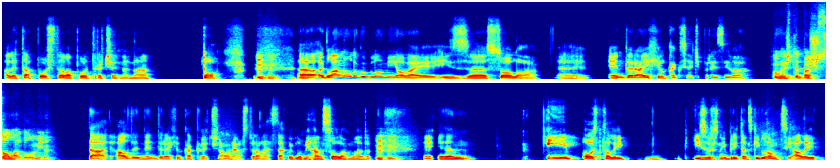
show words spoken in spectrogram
ali je ta postava potračena na to. Mhm. Uh, glavnu ulogu glumi ovaj iz uh, Soloa, uh, Enderreich, ili kak se već preziva? Ovo je što je baš Sola glumio. Da, Alden Enderreich ili kak već, on je australac, tako je glumi Han Solo mlado. Mhm. Em, I ostali izvrsni britanski glumci, ali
